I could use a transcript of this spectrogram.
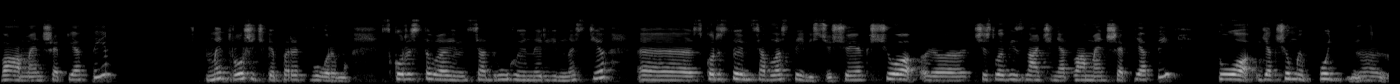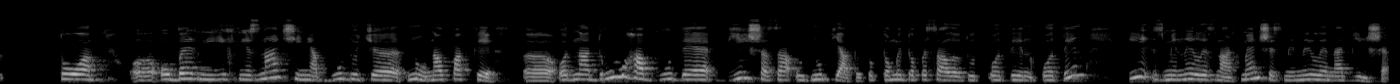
2 менше 5. Ми трошечки перетворимо, скористуємося другою нерівності, е, скористуємося властивістю, що якщо числові значення 2 менше 5, то якщо ми по, е, то е, оберні їхні значення будуть е, ну, навпаки, одна друга буде більша за одну п'яту. Тобто ми дописали тут один один і змінили знак, менше змінили на більше.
